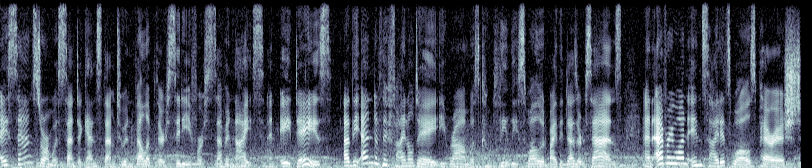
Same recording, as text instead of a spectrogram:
A sandstorm was sent against them to envelop their city for seven nights and eight days. At the end of the final day, Iram was completely swallowed by the desert sands, and everyone inside its walls perished.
